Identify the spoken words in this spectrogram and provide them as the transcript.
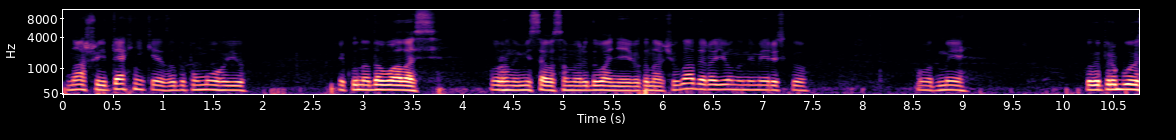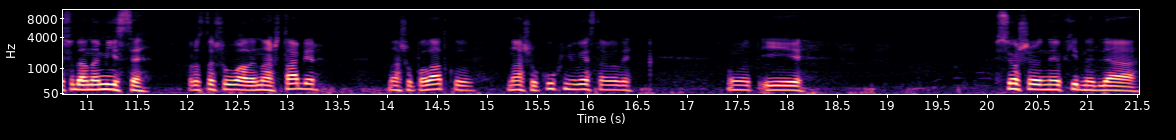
нашої техніки, за допомогою, яку надавалась органам місцевого самоврядування і виконавчої влади району Немирівського, от, ми коли прибули сюди на місце, розташували наш табір, нашу палатку, нашу кухню виставили. От, і все, що необхідне для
